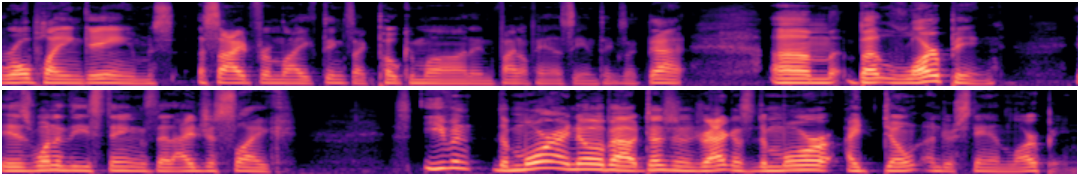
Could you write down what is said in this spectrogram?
role playing games, aside from like things like Pokemon and Final Fantasy and things like that. Um, but LARPing is one of these things that I just like. Even the more I know about Dungeons and Dragons, the more I don't understand LARPing.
